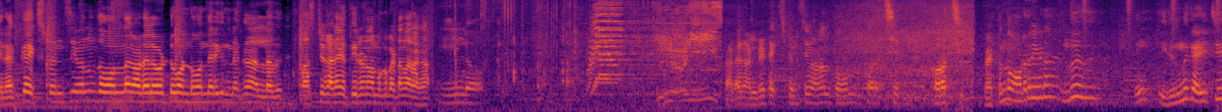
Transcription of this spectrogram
നിനക്ക് എക്സ്പെൻസീവ് എന്ന് തോന്നുന്ന കടയിലോട്ട് കൊണ്ടുപോകുന്നതായിരിക്കും നിനക്ക് നല്ലത്. ഫസ്റ്റ് കട എത്തിയിട്ട് നമുക്ക് പെട്ടെന്ന് ഇറങ്ങാം. കട കണ്ടിട്ട് എക്സ്പെൻസീവ് ആണെന്ന് തോന്നുന്നു. കുറച്ച്. കുറച്ച്. പെട്ടെന്ന് ഓർഡർ ചെയ്യടാ. എന്ത്? ഇരുന്ന് കഴിച്ച്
